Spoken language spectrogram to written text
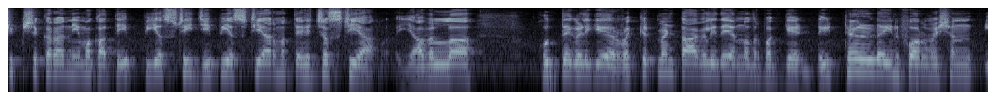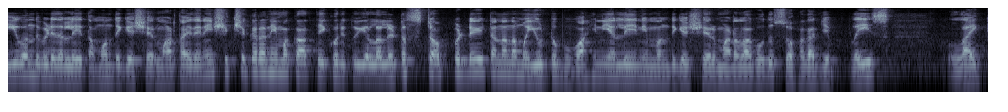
ಶಿಕ್ಷಕರ ನೇಮಕಾತಿ P S T G P S T R ಮತ್ತು ಎಚ್ ಎಸ್ ಟಿ ಆರ್ ಯಾವೆಲ್ಲ ಹುದ್ದೆಗಳಿಗೆ ರೆಕ್ರೂಟ್ಮೆಂಟ್ ಆಗಲಿದೆ ಅನ್ನೋದ್ರ ಬಗ್ಗೆ ಡೀಟೇಲ್ಡ್ ಇನ್ಫಾರ್ಮೇಷನ್ ಈ ಒಂದು ವಿಡಿಯೋದಲ್ಲಿ ತಮ್ಮೊಂದಿಗೆ ಶೇರ್ ಮಾಡ್ತಾ ಇದ್ದೀನಿ. ಶಿಕ್ಷಕರ ನೇಮಕಾತಿ ಕುರಿತು ಎಲ್ಲ ಲೇಟೆಸ್ಟ್ ಅಪ್ಡೇಟ್ ಅನ್ನು ನಮ್ಮ ಯೂಟ್ಯೂಬ್ ವಾಹಿನಿಯಲ್ಲಿ ನಿಮ್ಮೊಂದಿಗೆ ಶೇರ್ ಮಾಡಲಾಗುವುದು. ಸೊ ಹಾಗಾಗಿ please like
